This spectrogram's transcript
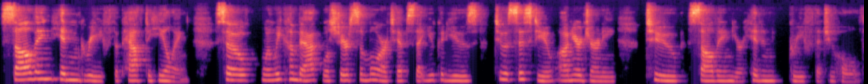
solving hidden grief, the path to healing. So, when we come back, we'll share some more tips that you could use to assist you on your journey to solving your hidden grief that you hold.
